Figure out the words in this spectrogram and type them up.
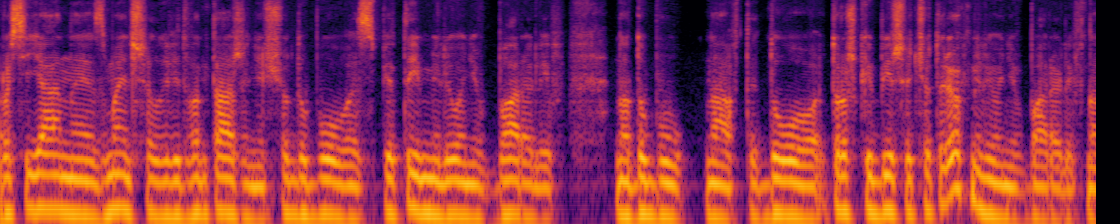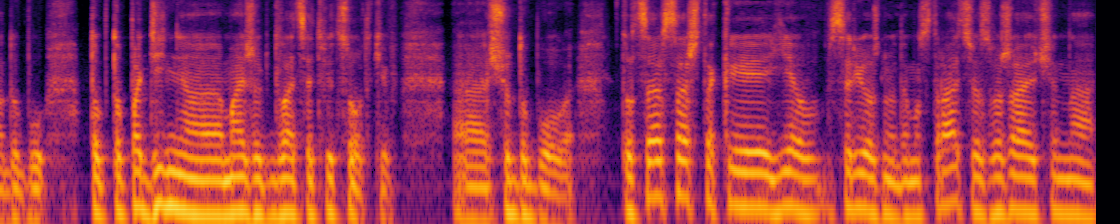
росіяни зменшили відвантаження щодобове з 5 мільйонів барелів на добу нафти до трошки більше 4 мільйонів барелів на добу, тобто падіння майже 20% е, щодобове. То це все ж таки є серйозною демонстрацією, зважаючи на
